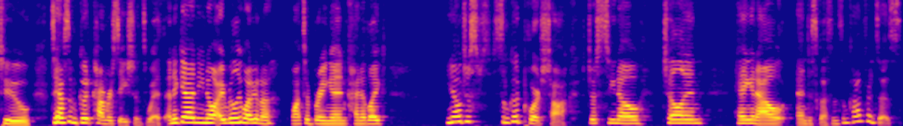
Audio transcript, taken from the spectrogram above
to to have some good conversations with. And again you know i really want to want to bring in kind of like you know just some good porch talk. Just you know chilling hanging out, and discussing some conferences.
